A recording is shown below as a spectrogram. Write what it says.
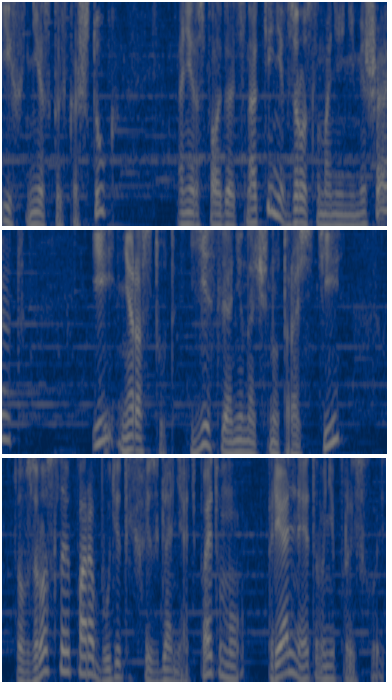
Их несколько штук, они располагаются на актине, взрослым они не мешают и не растут. Если они начнут расти, то взрослая пара будет их изгонять. Поэтому реально этого не происходит.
